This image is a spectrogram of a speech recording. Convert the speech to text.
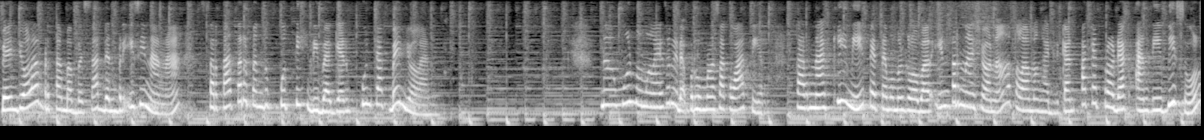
Benjolan bertambah besar dan berisi nanah serta terbentuk putih di bagian puncak benjolan. Namun, Mama Lesa tidak perlu merasa khawatir karena kini PT Momen Global Internasional telah menghadirkan paket produk anti bisul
